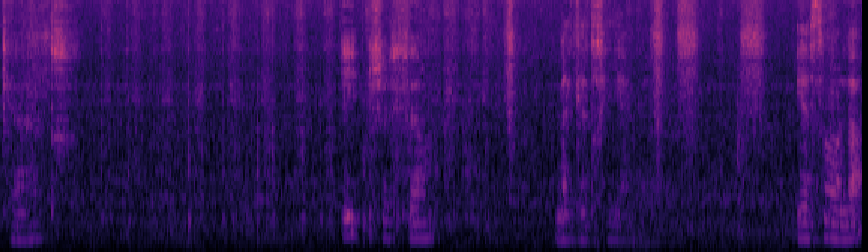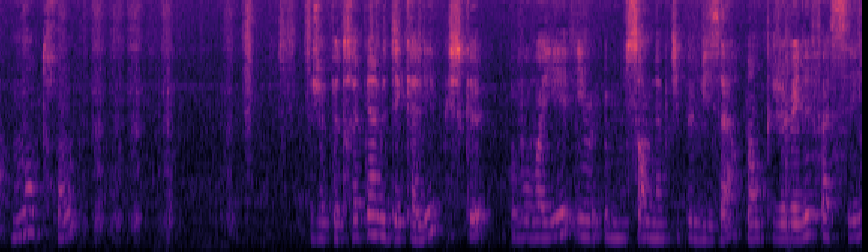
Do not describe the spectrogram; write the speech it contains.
quatre, et je ferme la quatrième. Et à ce moment-là, mon tronc, je peux très bien le décaler puisque vous voyez, il me semble un petit peu bizarre. Donc je vais l'effacer.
